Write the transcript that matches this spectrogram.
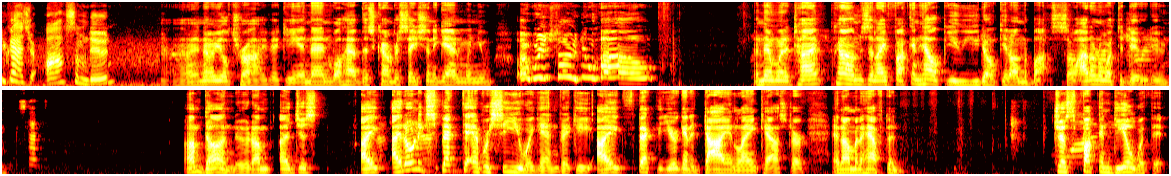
You guys are awesome, dude. I know you'll try, Vicky, and then we'll have this conversation again when you. I wish I knew how. And then when the time comes and I fucking help you, you don't get on the bus. So I don't know what to do, dude. I'm done, dude. I'm. I just. I, I don't expect to ever see you again, Vicky. I expect that you're gonna die in Lancaster, and I'm gonna have to just fucking deal with it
